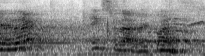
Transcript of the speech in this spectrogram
you there. Thanks for that request.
